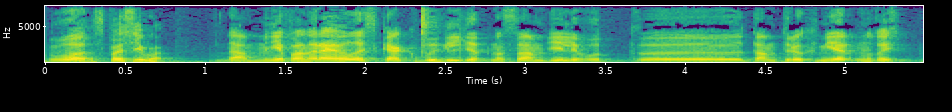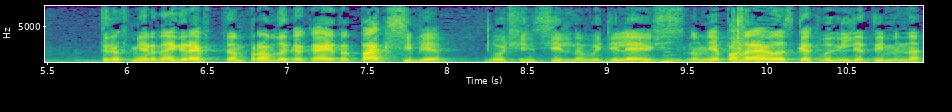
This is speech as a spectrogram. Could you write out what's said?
Вот. Спасибо. Да, мне понравилось, как выглядят на самом деле вот э, там трехмер... Ну, то есть трехмерная графика там, правда, какая-то так себе, очень сильно выделяющаяся, но мне понравилось, как выглядят именно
